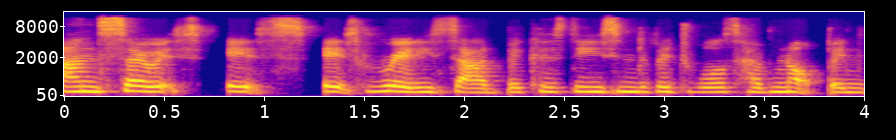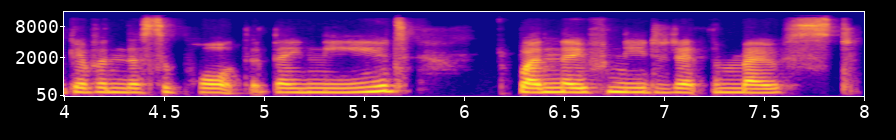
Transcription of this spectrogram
And so it's it's it's really sad because these individuals have not been given the support that they need when they've needed it the most.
